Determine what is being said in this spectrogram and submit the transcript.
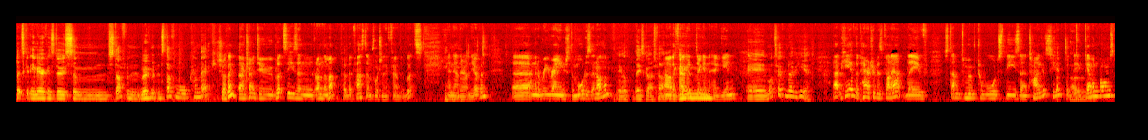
let's get the Americans do some stuff and movement and stuff, and we'll come back. Sure thing. I tried to blitz these and run them up a bit faster. Unfortunately, I failed the blitz, and now they're out in the open. Uh, I'm going to rearrange the mortars in on them. Hang on, these guys found Oh, they found it again. digging again. And what's happened over here? Up here, the paratroopers gone out. They've started to move towards these uh, tigers here with their Oh. gammon bombs.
